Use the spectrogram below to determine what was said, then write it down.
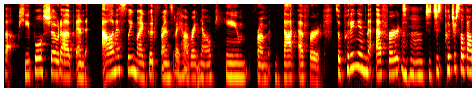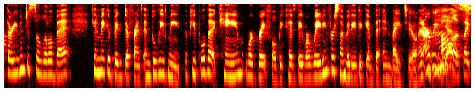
But people showed up and honestly my good friends that i have right now came from that effort. So putting in the effort mm-hmm. to just put yourself out there even just a little bit can make a big difference. And believe me the people that came were grateful because they were waiting for somebody to give the invite to. And aren't we mm-hmm. all? It's like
